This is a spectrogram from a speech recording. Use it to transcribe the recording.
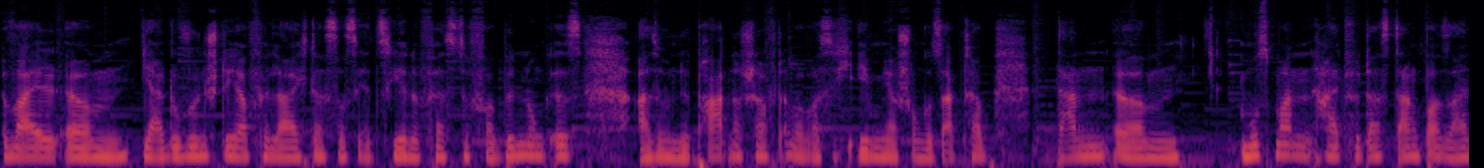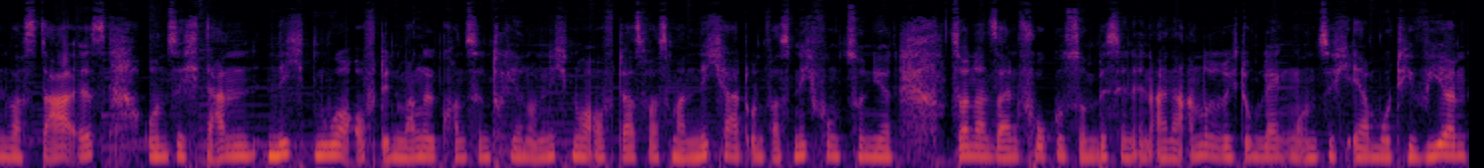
weil ähm, ja, du wünschst dir ja vielleicht, dass das jetzt hier eine feste Verbindung ist, also eine Partnerschaft, aber was ich eben ja schon gesagt habe, dann ähm, muss man halt für das dankbar sein, was da ist und sich dann nicht nur auf den Mangel konzentrieren und nicht nur auf das, was man nicht hat und was nicht funktioniert, sondern seinen Fokus so ein bisschen in eine andere Richtung lenken und sich eher motivieren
